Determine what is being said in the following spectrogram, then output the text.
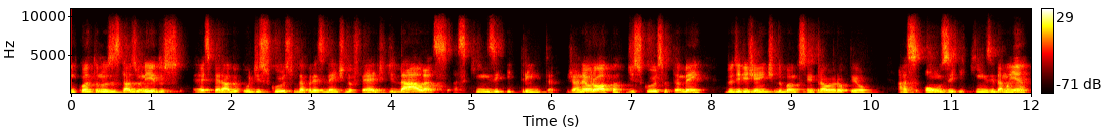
enquanto nos Estados Unidos é esperado o discurso da presidente do Fed de Dallas, às 15h30. Já na Europa, discurso também do dirigente do Banco Central Europeu, às 11h15 da manhã.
